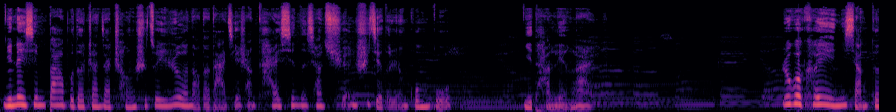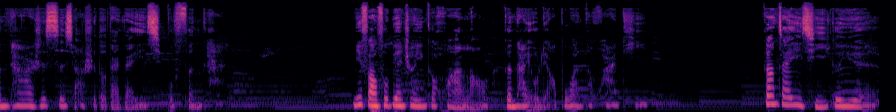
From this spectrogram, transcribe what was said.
你内心巴不得站在城市最热闹的大街上，开心的向全世界的人公布你谈恋爱了。如果可以，你想跟他二十四小时都待在一起不分开。你仿佛变成一个话痨，跟他有聊不完的话题。刚在一起一个月，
